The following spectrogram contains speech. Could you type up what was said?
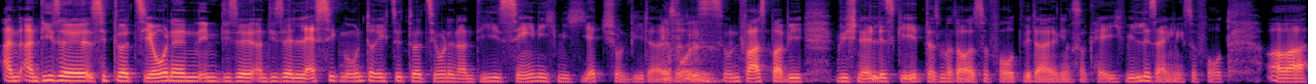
an, an diese Situationen, in diese, an diese lässigen Unterrichtssituationen, an die sehne ich mich jetzt schon wieder. Also das ist unfassbar, wie, wie schnell es geht, dass man da sofort wieder eigentlich sagt, hey, ich will das eigentlich sofort. Aber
